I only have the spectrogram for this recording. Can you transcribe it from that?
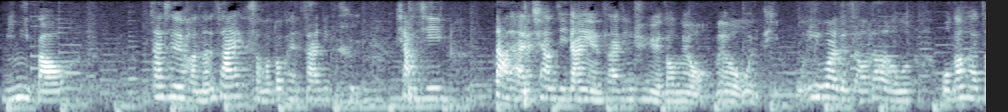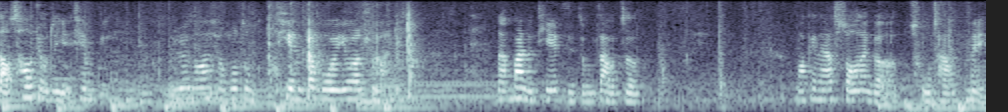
迷你包，但是很能塞，什么都可以塞进去，相机。大台的相机单眼塞进去也都没有没有问题。我意外的找到了我我刚才找超久的眼线笔，我就刚刚想说怎么天，该不会又要去买难办的贴纸？怎么在我这？我要跟他收那个储藏费。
